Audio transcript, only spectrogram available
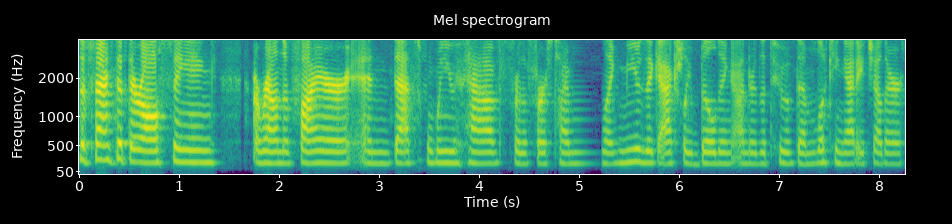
the fact that they're all singing around the fire, and that's when you have for the first time like music actually building under the two of them, looking at each other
